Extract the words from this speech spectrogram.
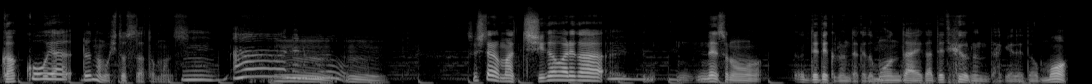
学校をやるのも一つだと思うんです、うん。ああなるほど、うん。うんそしたらまあ違うあれが、うんうんねその出てくるんだけど問題が出てくるんだけれども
